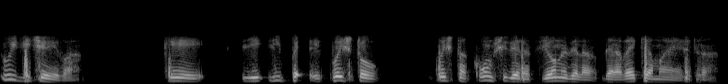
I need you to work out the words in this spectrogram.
lui diceva che gli, gli, questo questa considerazione della, della vecchia maestra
